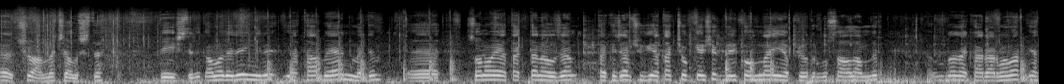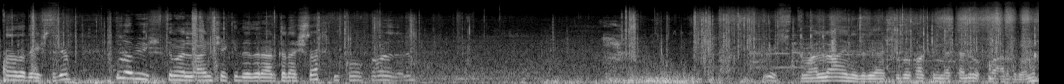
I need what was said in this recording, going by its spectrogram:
Evet şu anda çalıştı. Değiştirdik ama dediğim gibi yatağı beğenmedim. Ee, sonra o yataktan alacağım. Takacağım çünkü yatak çok gevşek. Belki ondan yapıyordur. Bu sağlamdır. Burada da kararma var. Yatağı da değiştireceğim. Bu da büyük ihtimalle aynı şekildedir arkadaşlar. Bir kontrol edelim. Büyük ihtimalle aynıdır yani. Şurada ufak bir metali vardır onun.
